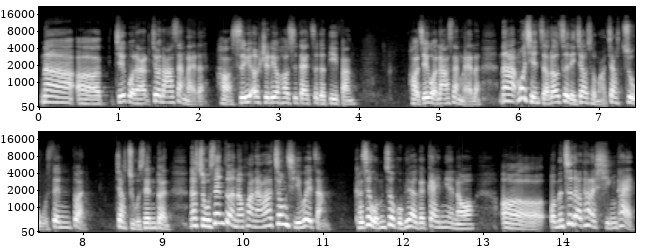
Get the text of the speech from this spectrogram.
那呃，结果呢就拉上来了。好，十月二十六号是在这个地方。好，结果拉上来了。那目前走到这里叫什么？叫主升段，叫主升段。那主升段的话呢，它中期会涨。可是我们做股票有个概念哦，呃，我们知道它的形态，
